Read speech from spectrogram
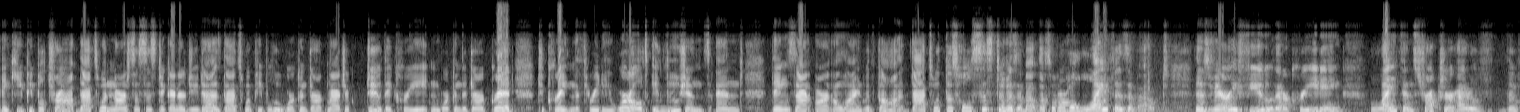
and keep people trapped. That's what narcissistic energy does. That's what people who work in dark magic do. They create and work in the dark grid to create in the 3D world illusions and things that aren't aligned with God. That's what this whole system is about. That's what our whole life is about. There's very few that are creating life and structure out of the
